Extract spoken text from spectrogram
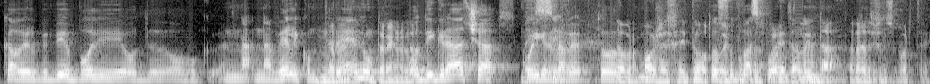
kao jel bi bio bolji od ovog, na, na velikom Na terenu, velikom terenu, da. od igrača koji igra na to, Dobro, može se i to, to koji su put dva usporediti, sporta, ali da, različiti sportovi.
